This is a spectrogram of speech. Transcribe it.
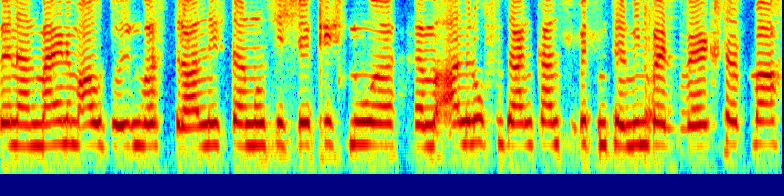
Wenn an meinem Auto irgendwas dran ist, dann muss ich wirklich nur ähm, anrufen, sagen, kannst du bitte einen Termin bei der Werkstatt machen,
